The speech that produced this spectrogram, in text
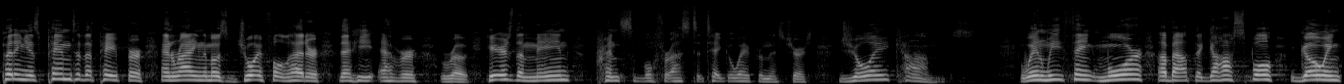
putting his pen to the paper and writing the most joyful letter that he ever wrote. Here's the main principle for us to take away from this church joy comes when we think more about the gospel going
